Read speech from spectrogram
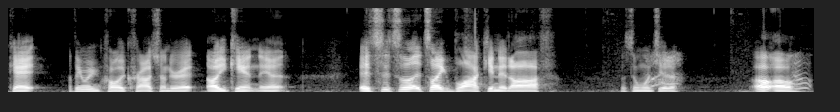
Okay, I think we can probably crouch under it. Oh, you can't yet. It's it's it's like blocking it off. Doesn't want you to. Uh oh. Oh.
